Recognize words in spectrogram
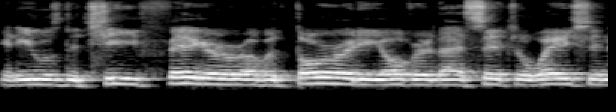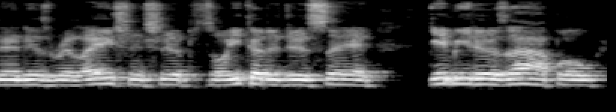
and he was the chief figure of authority over that situation and his relationship. So he could have just said, Give me this apple.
